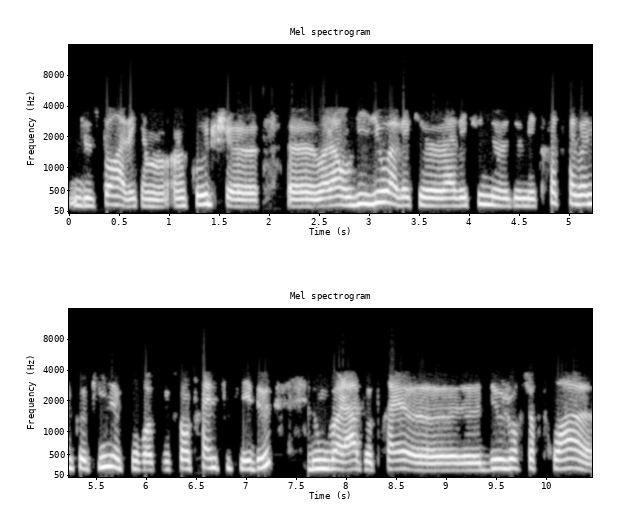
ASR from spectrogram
de, sport avec un, un coach, euh, euh, voilà, en visio avec avec une de mes très très bonnes copines pour qu'on s'entraîne toutes les deux. Donc voilà, à peu près deux jours sur trois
